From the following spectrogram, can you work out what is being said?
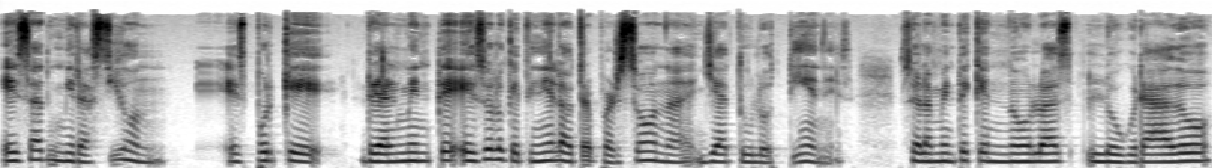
Esa admiración es porque Realmente eso es lo que tiene la otra persona, ya tú lo tienes, solamente que no lo has logrado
